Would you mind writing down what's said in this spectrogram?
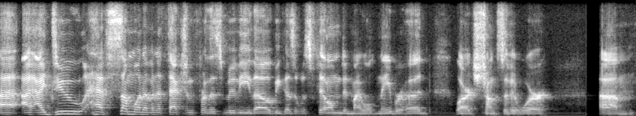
Uh, I, I do have somewhat of an affection for this movie, though, because it was filmed in my old neighborhood. Large chunks of it were. Um,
